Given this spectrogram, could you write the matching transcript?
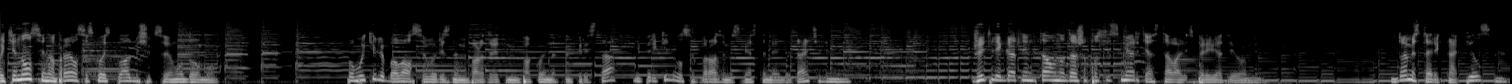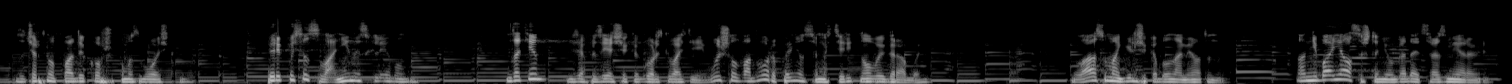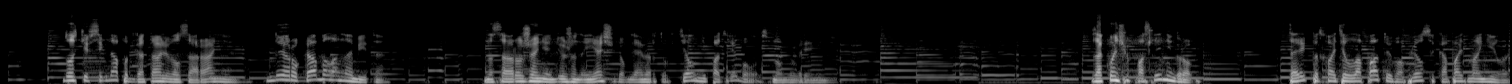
Потянулся и направился сквозь кладбище к своему дому. По пути любовался вырезанными портретами покойных на крестах и перекидывался фразами с местными обитателями. Жители Гатлингтауна даже после смерти оставались приветливыми. В доме старик напился, зачерпнув воды ковшиком из бочки. Перекусил солониной с хлебом. Затем, взяв из ящика горсть гвоздей, вышел во двор и принялся мастерить новые гробы. Глаз у могильщика был наметан. Он не боялся, что не угадать с размерами. Доски всегда подготавливал заранее, да и рука была набита. На сооружение дюжины ящиков для мертвых тел не потребовалось много времени. Закончив последний гроб, старик подхватил лопату и поплелся копать могилы.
